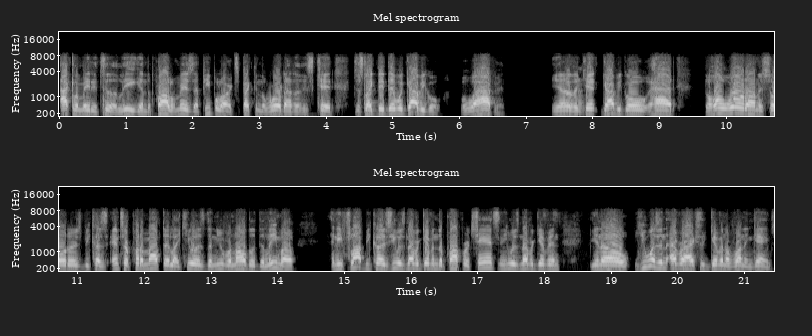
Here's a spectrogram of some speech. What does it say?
acclimated to the league. And the problem is that people are expecting the world out of this kid, just like they did with Gabigol. But what happened? You know, the mm-hmm. kid Gabigol had the whole world on his shoulders because Inter put him out there like he was the new Ronaldo de Lima, and he flopped because he was never given the proper chance and he was never given, you know, he wasn't ever actually given a run in games.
